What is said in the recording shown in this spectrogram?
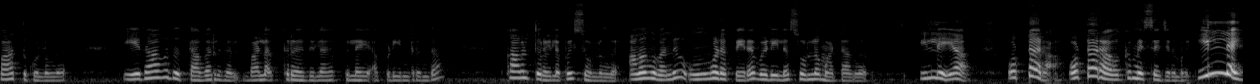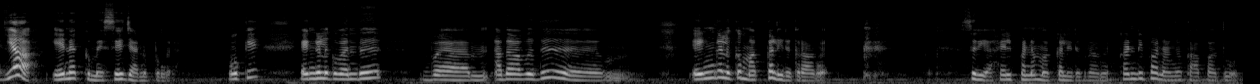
பார்த்துக்கொள்ளுங்க. ஏதாவது தவறுகள் வளர்க்குறதுல பிள்ளை அப்படின்னு இருந்தால் காவல்துறையில் போய் சொல்லுங்கள் அவங்க வந்து உங்களோட பேரை வெளியில் சொல்ல மாட்டாங்க. இல்லையா? ஒட்டாரா? ஒட்டாராவுக்கு மெசேஜ் அனுப்புங்க. இல்லையா? எனக்கு மெசேஜ் அனுப்புங்க. ஓகே எங்களுக்கு வந்து வ- அதாவது எங்களுக்கு மக்கள் இருக்கிறாங்க. சரியா ஹெல்ப் பண்ண மக்கள் இருக்கிறாங்க. கண்டிப்பாக நாங்கள் காப்பாற்றுவோம்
